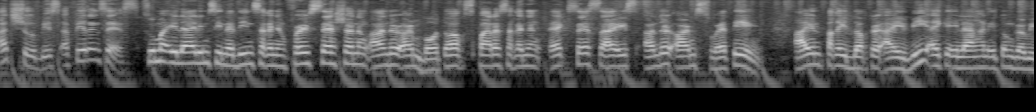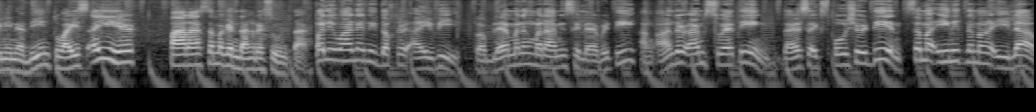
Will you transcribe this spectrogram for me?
at showbiz appearances. Sumailalim si Nadine sa kanyang first session ng underarm botox para sa kanyang exercise underarm sweating. Ayon pa kay Dr. Ivy ay kailangan itong gawin ni Nadine twice a year para sa magandang resulta. Paliwanag ni Dr. Ivy, problema ng maraming celebrity ang underarm sweating dahil sa exposure din sa mainit na mga ilaw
